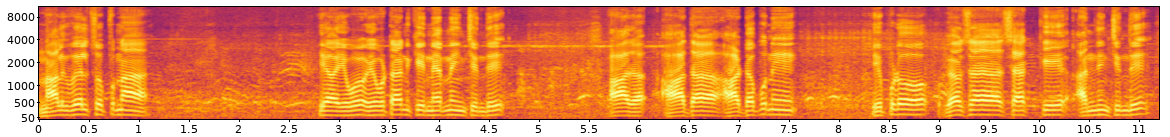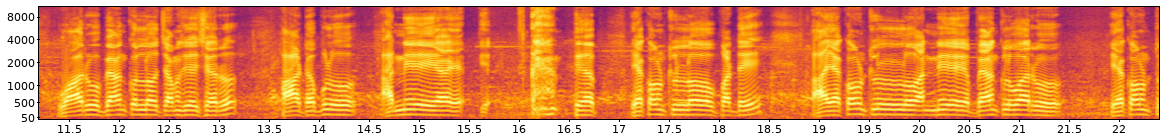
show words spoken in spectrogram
నాలుగు వేల చొప్పున ఇవ్వటానికి నిర్ణయించింది. ఆ ఆ ఆ డబ్బుని ఎప్పుడో వ్యవసాయ శాఖకి అందించింది. వారు బ్యాంకుల్లో జమ చేశారు. ఆ డబ్బులు అన్ని అకౌంట్లలో పడ్డాయి. ఆ అకౌంట్లలో అన్ని బ్యాంకుల వారు అకౌంట్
